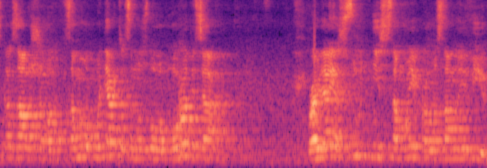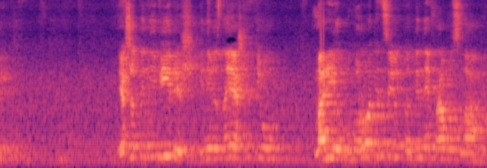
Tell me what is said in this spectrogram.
сказав, що самого поняття, самого слова Богородиця проявляє сутність самої православної віри. Якщо ти не віриш і не визнаєш Діву Марію Богородицею, то ти не православний.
